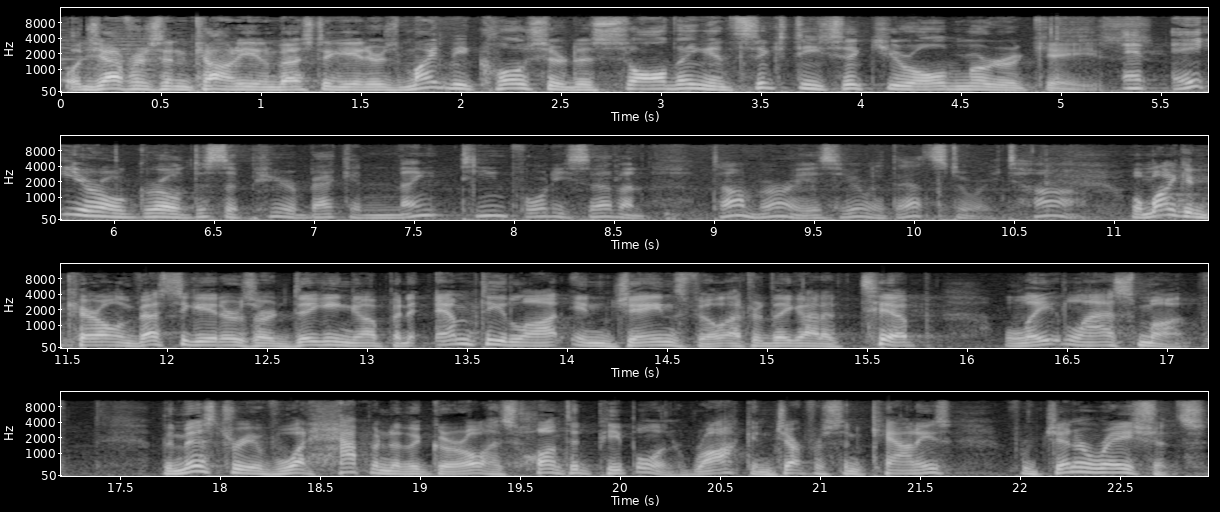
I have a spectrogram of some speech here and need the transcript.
Well, Jefferson County investigators might be closer to solving a 66 year old murder case. An eight year old girl disappeared back in 1947. Tom Murray is here with that story. Tom. Well, Mike and Carol, investigators are digging up an empty lot in Janesville after they got a tip late last month. The mystery of what happened to the girl has haunted people in Rock and Jefferson counties for generations.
